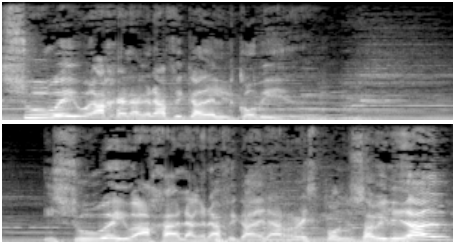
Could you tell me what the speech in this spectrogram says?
Sube y baja la gráfica del COVID. Y sube y baja la gráfica de la responsabilidad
